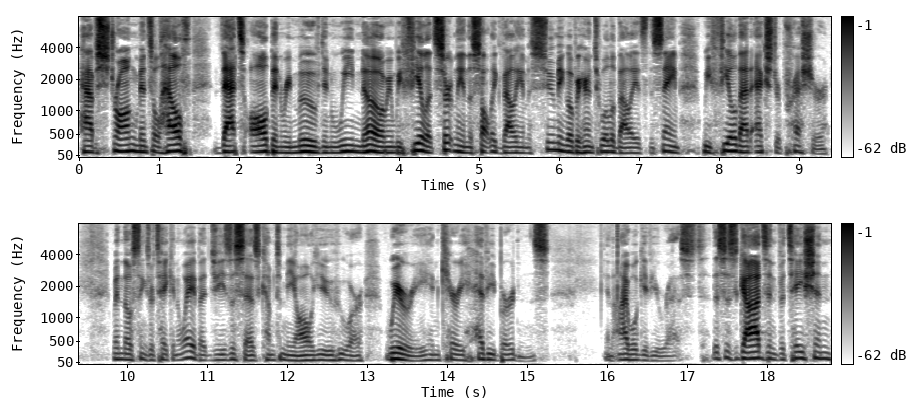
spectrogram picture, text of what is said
have strong mental health, that's all been removed. And we know, I mean, we feel it certainly in the Salt Lake Valley. I'm assuming over here in Tooele Valley it's the same. We feel that extra pressure when those things are taken away. But Jesus says, Come to me, all you who are weary and carry heavy burdens, and I will give you rest. This is God's invitation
